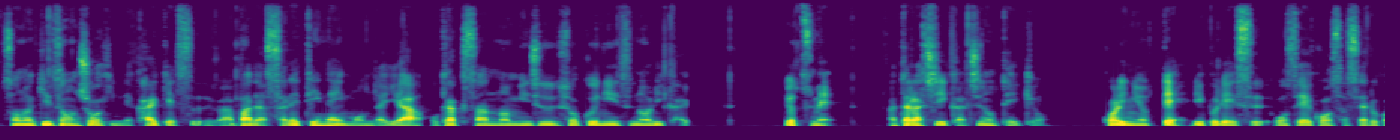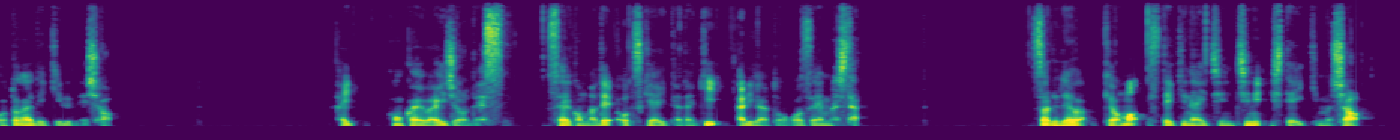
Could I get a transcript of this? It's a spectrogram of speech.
その既存商品で解決がまだされていない問題やお客さんの未充足ニーズの理解。4つ目、新しい価値の提供。これによってリプレイスを成功させることができるでしょう。はい、今回は以上です。最後までお付き合いいただきありがとうございました。それでは今日も素敵な一日にしていきましょう。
